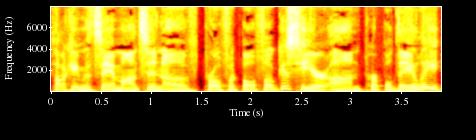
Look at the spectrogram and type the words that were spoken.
Talking with Sam Monson of Pro Football Focus here on Purple Daily.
